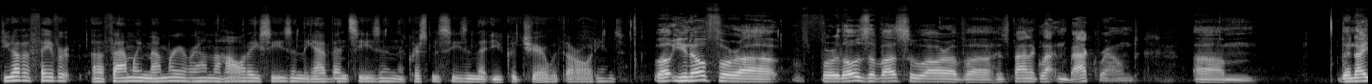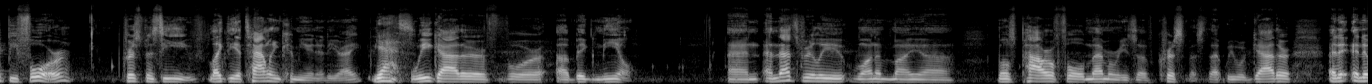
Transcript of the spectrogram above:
do you have a favorite uh, family memory around the holiday season, the Advent season, the Christmas season that you could share with our audience? Well, you know, for uh, for those of us who are of uh, Hispanic Latin background, um, the night before Christmas Eve, like the Italian community, right? Yes. We gather for a big meal, and and that's really one of my uh, most powerful memories of Christmas. That we would gather, and it, and it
